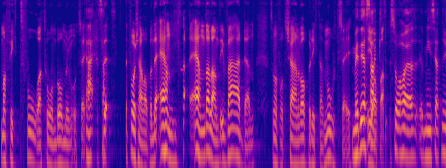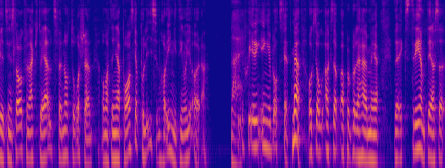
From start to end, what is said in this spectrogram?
Man fick två atombomber mot sig. Nej, sant. det, två kärnvapen. Det enda, enda land i världen som har fått kärnvapen riktat mot sig Med det i sagt Japan. så har jag, minns jag ett nyhetsinslag från Aktuellt för något år sedan om att den japanska polisen har ingenting att göra. Det Nej. sker ingen brottslighet. Men också, också apropå det här med det extremt, det är alltså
